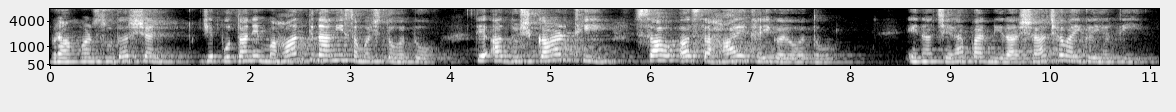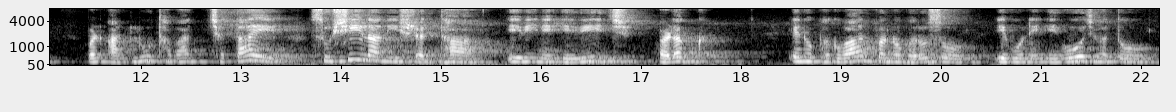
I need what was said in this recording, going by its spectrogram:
બ્રાહ્મણ સુદર્શન, જે પોતાને મહાન જ્ઞાની સમજતો હતો, તે આ દુષ્કાળથી સાવ અસહાય થઈ ગયો હતો. એના ચહેરા પર નિરાશા છવાઈ ગઈ હતી. પણ આટલું થવા છતાંય સુશીલાની શ્રદ્ધા એવી ને એવી જ અડગ. એનો ભગવાન પરનો ભરોસો એવો ને એવો જ હતો.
